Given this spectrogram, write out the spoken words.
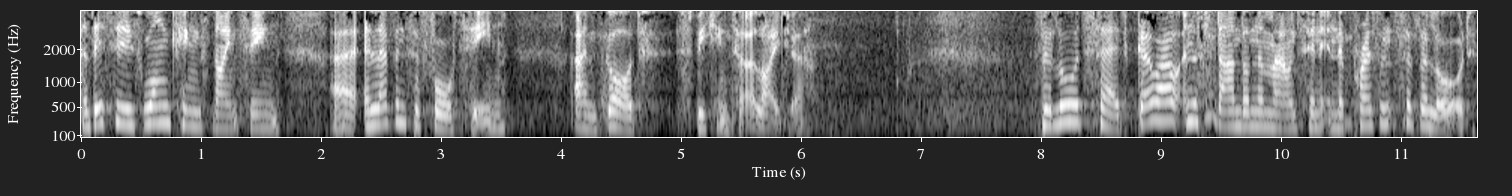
This is 1 Kings 19, uh, 11 to 14, and God speaking to Elijah. The Lord said, Go out and stand on the mountain in the presence of the Lord,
